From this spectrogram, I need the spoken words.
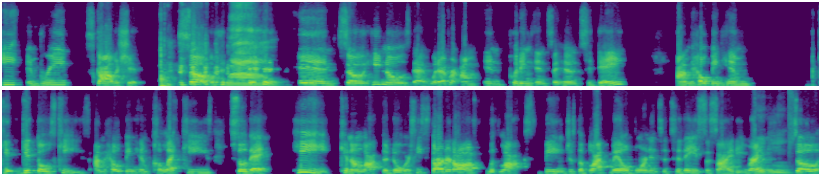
eat and breathe scholarship. So, wow. and so he knows that whatever I'm inputting into him today, I'm helping him get get those keys. I'm helping him collect keys so that he can unlock the doors. He started off with locks, being just a black male born into today's society, right? Mm. So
